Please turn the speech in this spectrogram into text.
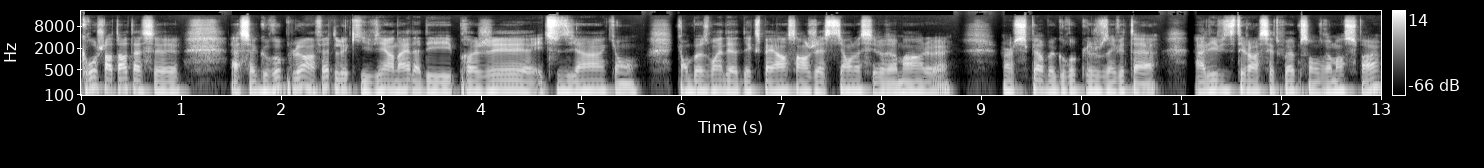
gros shout à ce, à ce groupe-là, en fait, là, qui vient en aide à des projets étudiants qui ont, qui ont besoin de- d'expérience en gestion. C'est vraiment un superbe groupe. là. Je vous invite à aller visiter leur site web, ils sont vraiment super.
